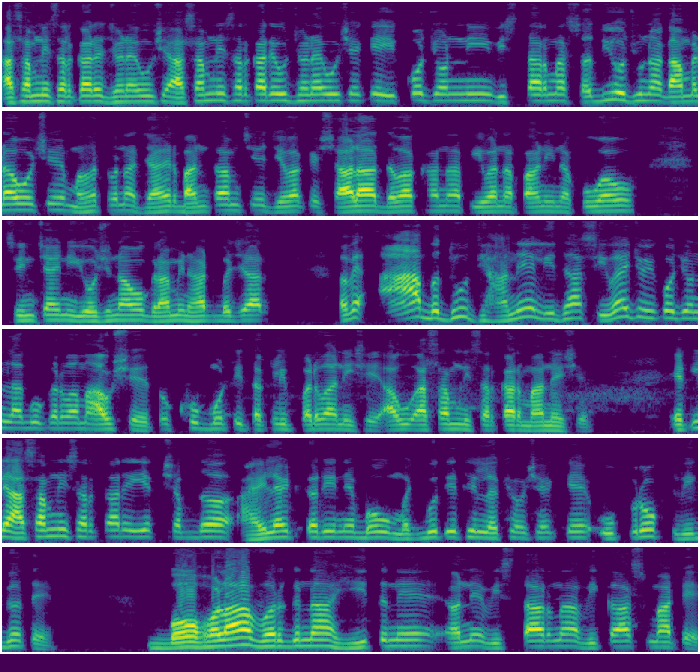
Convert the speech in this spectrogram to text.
આસામની સરકારે જણાવ્યું છે. આસામની સરકારે એવું જણાવ્યું છે કે ઇકોઝોનની વિસ્તારમાં સદીઓ જૂના ગામડાઓ છે, મહત્વના જાહેર બાંધકામ છે, જેવા કે શાળા, દવાખાના, પીવાના પાણીના કુવાઓ, સિંચાઈની યોજનાઓ, ગ્રામીણ હાટ બજાર. હવે આ બધું ધ્યાને લીધા સિવાય જો ઇકોઝોન લાગુ કરવામાં આવશે તો ખૂબ મોટી તકલીફ પડવાની છે. આવું આસામની સરકાર માને છે. એટલે આસામની સરકારે એક શબ્દ હાઇલાઇટ કરીને બહુ મજબૂતીથી લખ્યો છે કે ઉપરોક્ત વિગતે બહોળા વર્ગના હિતને અને વિસ્તારના વિકાસ માટે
